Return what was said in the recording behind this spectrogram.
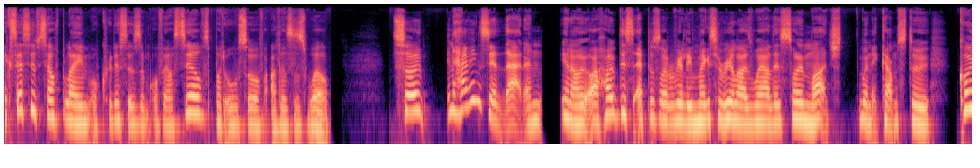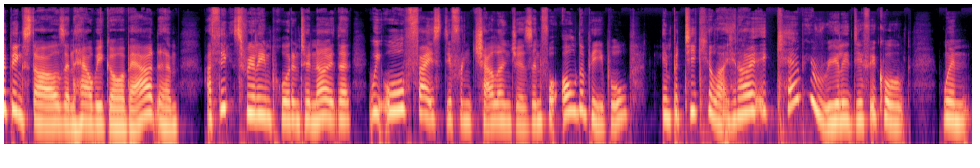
excessive self-blame or criticism of ourselves, but also of others as well. So in having said that, and you know, I hope this episode really makes you realize, wow, there's so much when it comes to coping styles and how we go about them, I think it's really important to note that we all face different challenges. And for older people in particular, you know, it can be really difficult when,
